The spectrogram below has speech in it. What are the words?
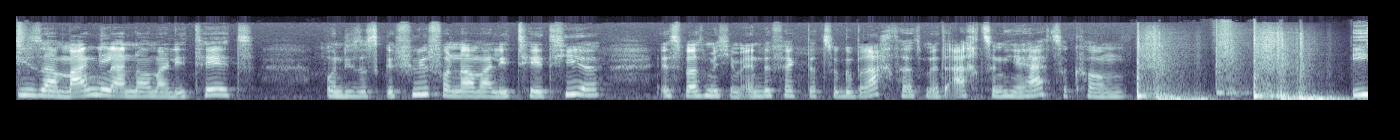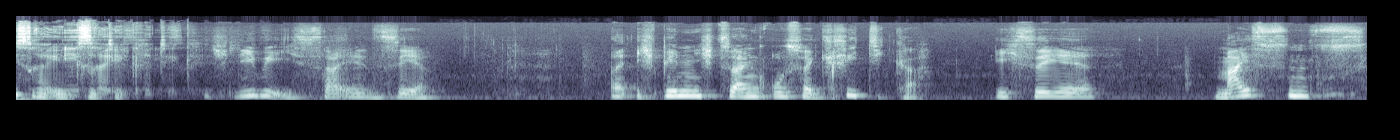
Dieser Mangel an Normalität und dieses Gefühl von Normalität hier ist, was mich im Endeffekt dazu gebracht hat, mit 18 hierher zu kommen. Israel-Kritik. Ich liebe Israel sehr. Ich bin nicht so ein großer Kritiker. Ich sehe meistens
